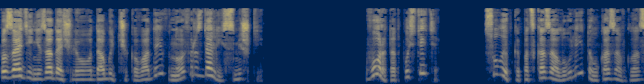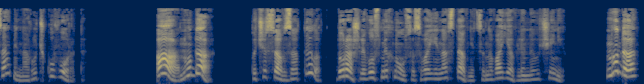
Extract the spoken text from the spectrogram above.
Позади незадачливого добытчика воды вновь раздались смешки. «Ворот отпустите!» — с улыбкой подсказала Улита, указав глазами на ручку ворота. «А, ну да!» Почесав затылок, дурашливо усмехнулся своей наставнице новоявленный ученик. «Ну да», —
